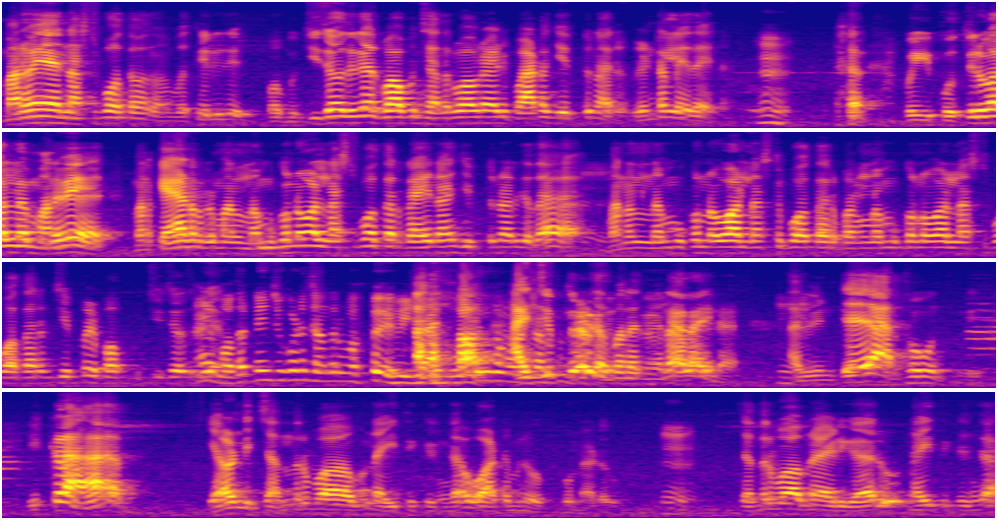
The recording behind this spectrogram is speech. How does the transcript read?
మనమే నష్టపోతాం. తెలియదు. బుచ్చి చౌదరి గారు పాపం చంద్రబాబు నాయుడు పాఠం చెప్తున్నారు వింటలేదు ఆయన ఈ పొత్తుల వల్ల మనమే మన కేడర్ మనల్ని నమ్ముకున్న వాళ్ళు నష్టపోతారు ఆయన అని చెప్తున్నారు కదా. మనల్ని నమ్ముకున్న వాళ్ళు నష్టపోతారు మనల్ని నమ్ముకున్న వాళ్ళు నష్టపోతారు అని చెప్పాడు పాప బుచ్చి చౌదరి మొదటి నుంచి కూడా చంద్రబాబు ఆయన చెప్తున్నాడు కదా మాట్లాడుతున్నాడు. వినాలి ఆయన. అది వింటే అర్థం అవుతుంది. ఇక్కడ ఏమండి చంద్రబాబు నైతికంగా ఓటమిని ఒప్పుకున్నాడు. చంద్రబాబు నాయుడు గారు నైతికంగా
